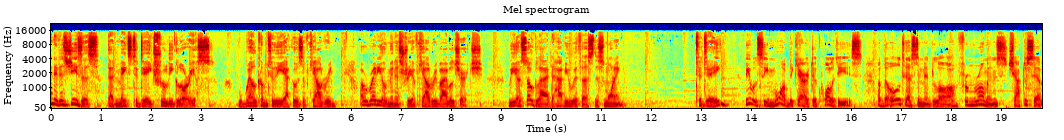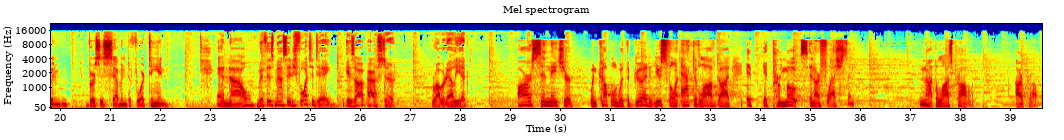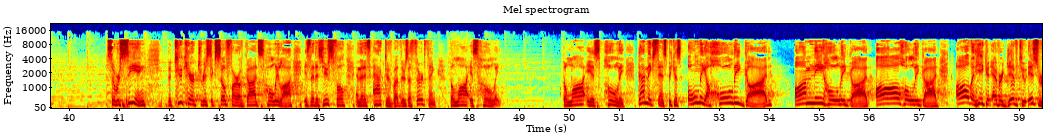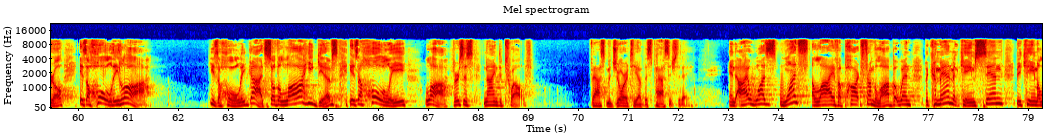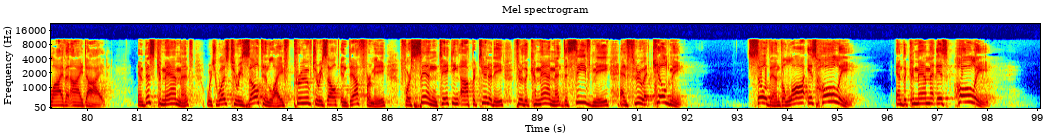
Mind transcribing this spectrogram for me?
And it is Jesus that makes today truly glorious. Welcome to the Echoes of Calvary, a radio ministry of Calvary Bible Church. We are so glad to have you with us this morning. Today, we will see more of the character qualities of the Old Testament law from Romans chapter 7, verses 7 to 14. And now, with his message for today, is our pastor, Robert Elliott. Our sin nature, when coupled with the good, useful, and active law of God, it, it promotes in our flesh sin. Not the law's problem, our problem. So we're seeing the two characteristics so far of God's holy law is that it's useful and that it's active, but there's a third thing. The law is holy. The law is holy. That makes sense because only a holy God omni holy God, all holy God, all that he could ever give to Israel is a holy law. He's a holy God. So the law he gives is a holy law. Verses 9 to 12. Vast majority of this passage today. And I was once alive apart from the law, but when the commandment came, sin became alive and I died. And this commandment, which was to result in life, proved to result in death for me, for sin taking opportunity through the commandment deceived me and through it killed me. So then, the law is holy and the commandment is holy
